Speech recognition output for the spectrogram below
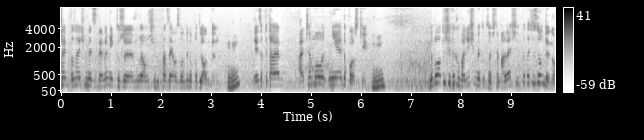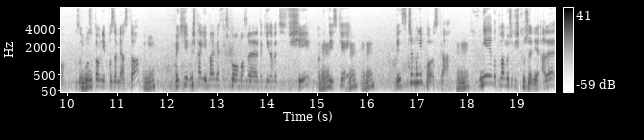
Wczoraj rozmawialiśmy z znajomymi, którzy mówią, że się wyprowadzają z Londynu pod Londyn. Mhm. Ja ich zapytałem, ale czemu nie do Polski? Mhm. No bo tu się wychowaliśmy, tu coś tam, ale się wyprowadzacie z Londynu, z- Mhm. zupełnie poza miasto. Mhm. Będziecie mieszkali w małym miasteczku, może takiej nawet wsi brytyjskiej, Mhm. Mhm. więc czemu nie Polska? Mhm. Nie, bo tu mamy już jakieś korzenie, ale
